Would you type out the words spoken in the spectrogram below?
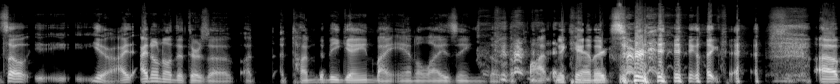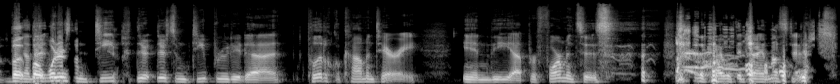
so you know i, I don't know that there's a, a, a ton to be gained by analyzing the, the plot mechanics or anything like that uh, but now, but what are some deep there, there's some deep rooted uh, political commentary in the uh, performances the guy with the giant mustache.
